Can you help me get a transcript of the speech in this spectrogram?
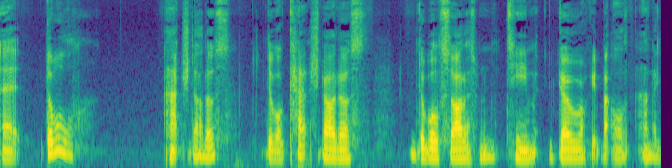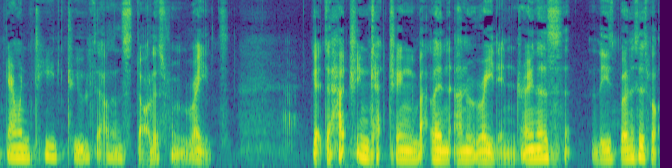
Uh, double Hatch Stardust, double Catch Stardust, double Stardust from Team Go Rocket Battles, and a guaranteed 2000 Stardust from Raids. Get to hatching, catching, battling, and raiding trainers. These bonuses will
